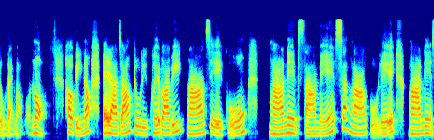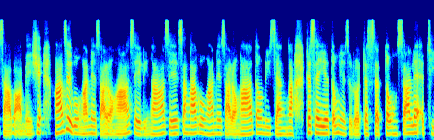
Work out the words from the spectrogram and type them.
လုံးလိုက်မှာပေါ့နော်။ဟုတ်ပြီနော်။အဲ့ဒါကြောင့်ဒိုတွေခွဲပါပြီ။90ကို 5နဲ့စားမယ်15ကိုလည်း5နဲ့စားပါမယ်ရှင်50ကို5နဲ့စားတော့50လီ50 15ကို5နဲ့စားတော့5 3လီ15 10ရဲ့3ရဲ့ဆိုတော့13စားလက်အချီ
